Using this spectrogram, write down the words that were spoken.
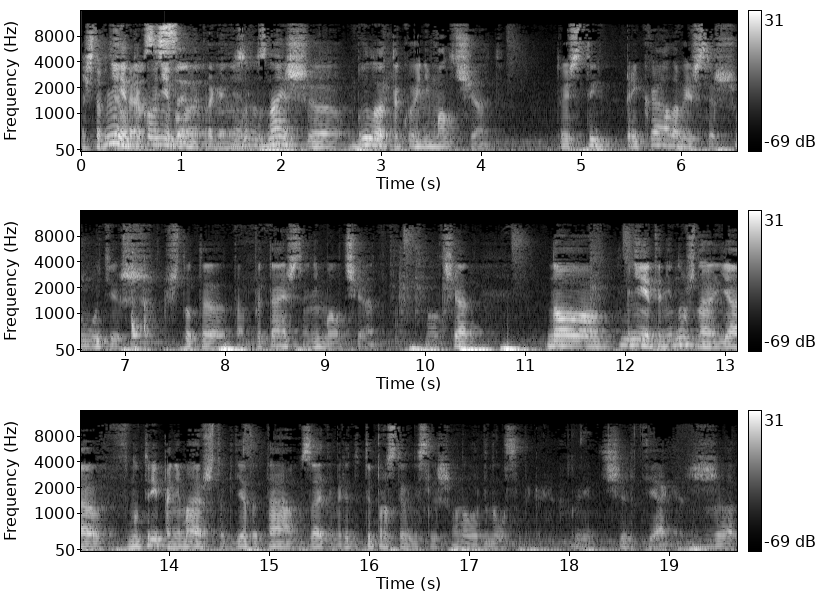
Чтоб Нет, такого не было. прогоняли. Знаешь, э, было такое, не молчат. То есть ты прикалываешься, шутишь, что-то там пытаешься, они молчат. Молчат. Но мне это не нужно, я внутри понимаю, что где-то там, в заднем ряду, ты просто его не слышишь. Он улыбнулся, такой, блин, чертяга, жжет.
